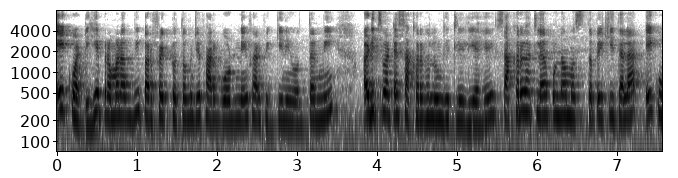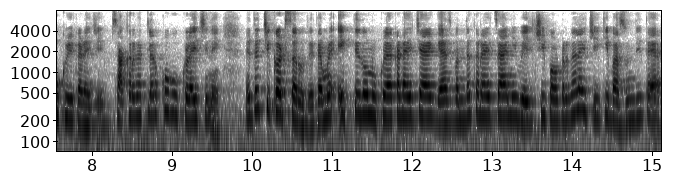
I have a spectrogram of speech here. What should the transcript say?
एक वाटी. हे प्रमाण अगदी परफेक्ट होतं म्हणजे फार गोड नाही फार फिक्की नाही होत. तर मी अडीच वाट्या साखर घालून घेतलेली आहे. साखर घातल्यावर पुन्हा मस्तपैकी त्याला एक उकळी काढायची साखर घातल्यावर खूप उकळायची नाही नाही तर चिकटसर होते. त्यामुळे एक ते दोन उकळ्या काढायच्या आहे गॅस बंद करायचा आणि वेलची पावडर घालायची की बासुंदी तयार.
